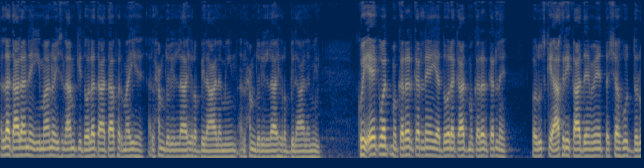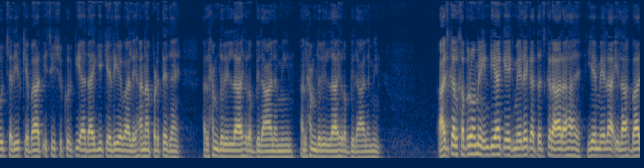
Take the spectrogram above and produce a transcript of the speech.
اللہ تعالیٰ نے ایمان و اسلام کی دولت عطا فرمائی ہے۔ الحمد للہ رب العالمین الحمد للہ رب العالمین۔ کوئی ایک وقت مقرر کر لیں یا دو رکعت مقرر کر لیں اور اس کے آخری قادے میں تشہد، درود شریف کے بعد اسی شکر کی ادائیگی کے لیے والہانہ پڑھتے جائیں۔ الحمد للہ رب العالمین الحمد للہ رب العالمین۔ آج کل خبروں میں انڈیا کے ایک میلے کا تذکر آ رہا ہے۔ یہ میلہ الہ آباد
